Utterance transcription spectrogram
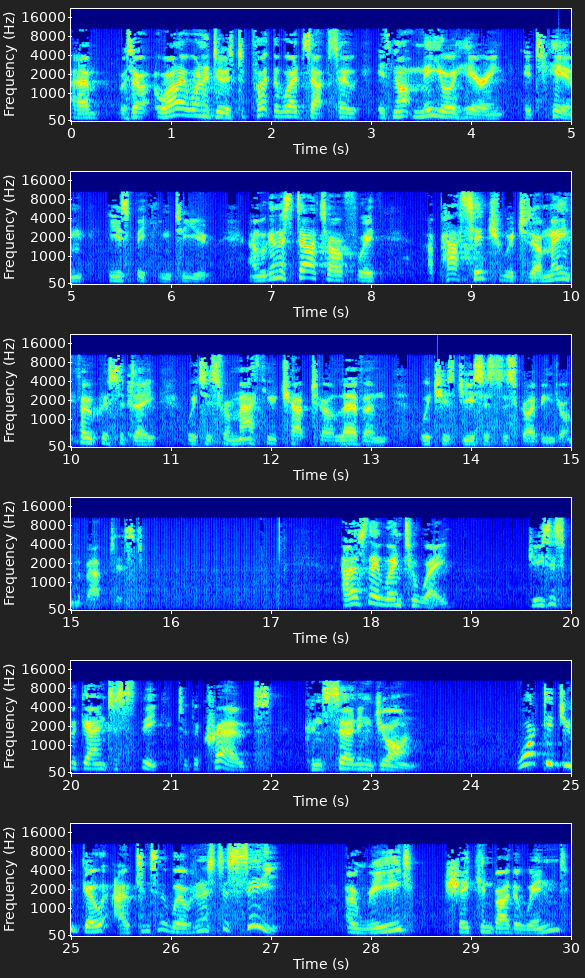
Um, so what I want to do is to put the words up so it's not me you're hearing, it's him, he's speaking to you. And we're going to start off with a passage which is our main focus today, which is from Matthew chapter 11, which is Jesus describing John the Baptist. As they went away, Jesus began to speak to the crowds concerning John. What did you go out into the wilderness to see? A reed shaken by the wind?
